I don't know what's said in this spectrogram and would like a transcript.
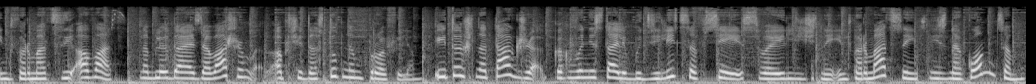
информации о вас, наблюдая за вашим общедоступным профилем. И точно так же, как вы не стали бы делиться всей своей личной информацией с незнакомцем,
